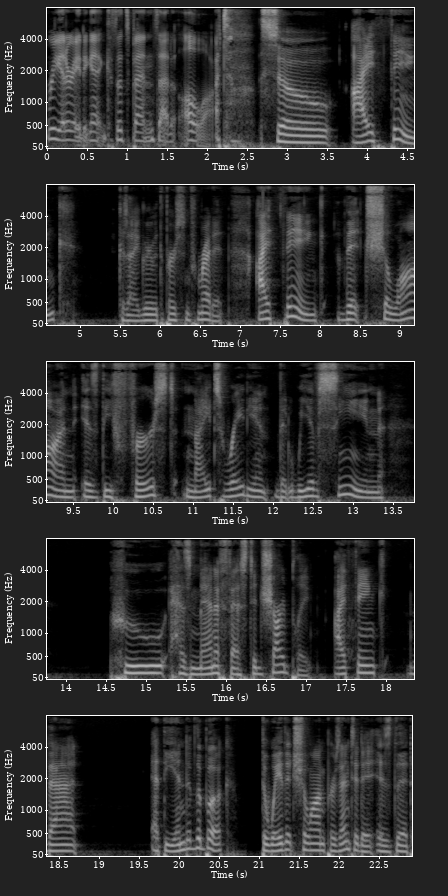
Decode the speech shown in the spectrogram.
reiterating it because it's been said a lot. So I think, because I agree with the person from Reddit, I think that Shallan is the first Knights Radiant that we have seen who has manifested Shardplate. I think that at the end of the book, the way that Shallan presented it is that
